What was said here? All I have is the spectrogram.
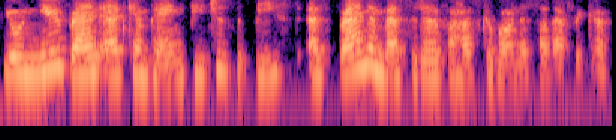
Your new brand ad campaign features the Beast as brand ambassador for Husqvarna South Africa.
